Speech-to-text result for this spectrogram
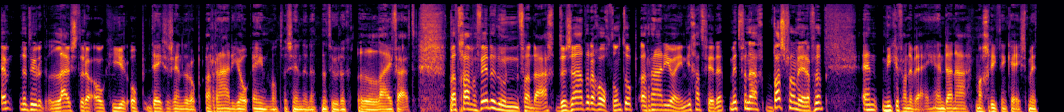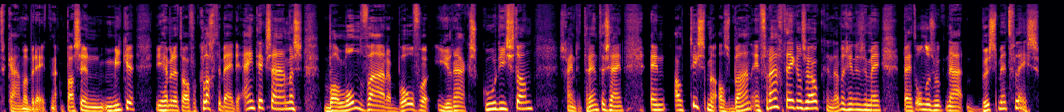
En natuurlijk luisteren ook hier op deze zender op Radio 1. Want we zenden het natuurlijk live uit. Wat gaan we verder doen vandaag? De zaterdagochtend op Radio 1. Die gaat verder met vandaag Bas van Werven en Mieke van der Wij. En daarna Margriet en Kees met Kamerbreed. Nou, Bas en Mieke die hebben het over klachten bij de eindexamens. Ballonvaren boven Iraaks Koerdistan. Schijnt de trend te zijn. En autisme als baan en vraagtekens ook. En daar beginnen ze mee bij het onderzoek naar bus met vlees.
